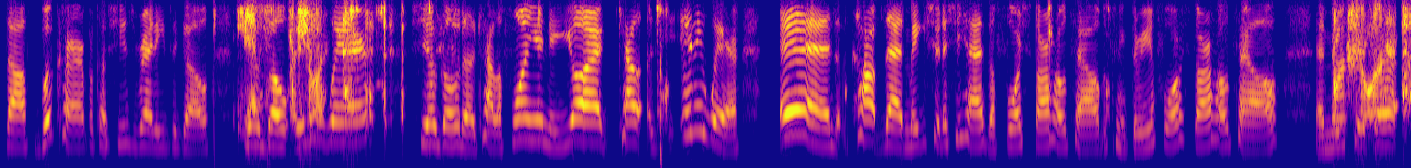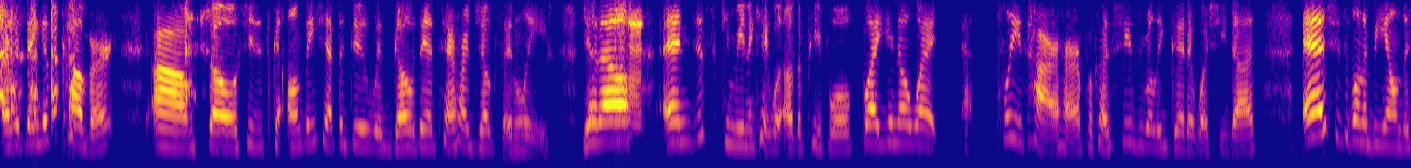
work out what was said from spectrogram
stuff. Book her because she's ready to go. She'll Yes, go for sure. anywhere. She'll go to California, New York, Cal- anywhere. And top that, make sure that she has a four star hotel, between three and four star hotel, and make sure sure. that everything is covered. Um, so she just the only thing she has to do is go there, tell her jokes, and leave. You know, Mhm. and just communicate with other people. But you know what? Please hire her because she's really good at what she does. And she's going to be on the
